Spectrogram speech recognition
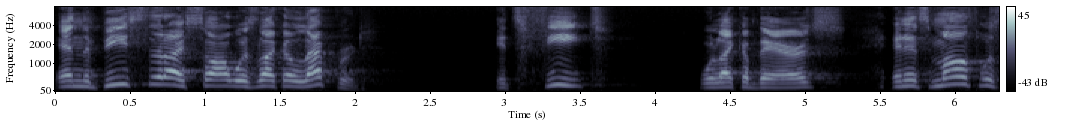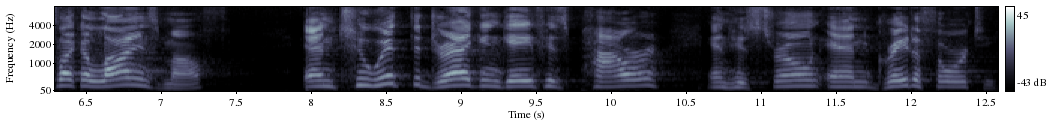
And the beast that I saw was like a leopard. Its feet were like a bear's and its mouth was like a lion's mouth. And to it the dragon gave his power and his throne and great authority.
